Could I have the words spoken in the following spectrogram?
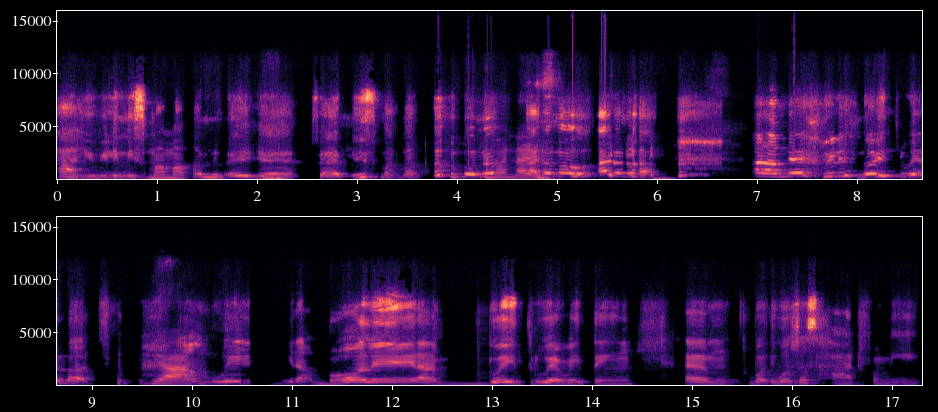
Ah, you really miss mama. I'm like, yeah, so I miss mama. but no, nice. I don't know. I don't know how. And I'm there really going through a lot. Yeah. I'm waiting, I'm bawling, I'm going through everything. Um, but it was just hard for me.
